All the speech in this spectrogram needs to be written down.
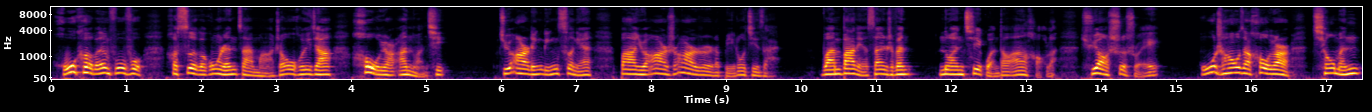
胡克文夫妇和四个工人在马昭辉家后院安暖气。据2004年8月22日的笔录记载，晚8点30分，暖气管道安好了，需要试水。吴超在后院敲门，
